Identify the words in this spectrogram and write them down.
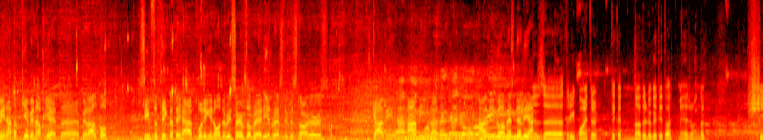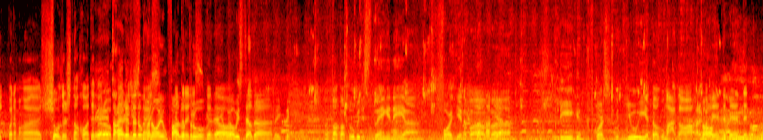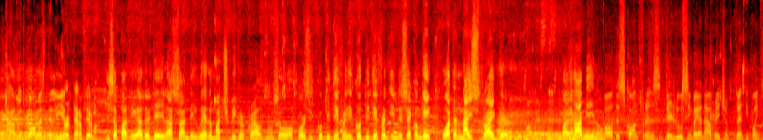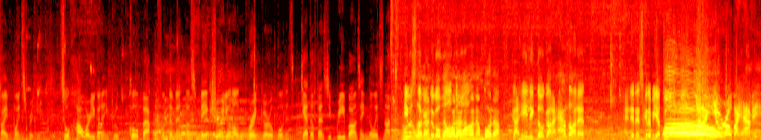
May not have given up yet. Uh, Meralco seems to think that they have, putting in all the reserves already and resting the starters. Gavi, uh, Javi, rather. Javi Gomez de Liaño. His uh, three-pointer. Take another look at it. Oh, merong nag-shake pa ng mga shoulders ng konti. Eh, pero tsaka very ganda nung nice. ano, yung follow Get the through. release. Ganda, And then we oh. always tell the, the, the But Toto Tubit is playing in a uh, 40 and above uh, Yeah. league. Of course, with UE, ito gumagawa pa rin. Oo. Pa-20-20. Javi Gomez de Liaño. of Terrafirma. Isa pa the other day, last Sunday, we had a much bigger crowd. No? So, of course, it could be different. It could be different in the second game. What a nice drive there by Javi. No? About this conference, they're losing by an average of 20.5 points per game. So how are you going to improve? Go back to fundamentals. Make sure you outwork your opponents. Get offensive rebounds. I know it's not He was nawala, looking to go wall to nawala wall. naman ang bola. Kahilig though got a hand on it. And it is going to be a Whoa! two-on-one. What a euro by Javi!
